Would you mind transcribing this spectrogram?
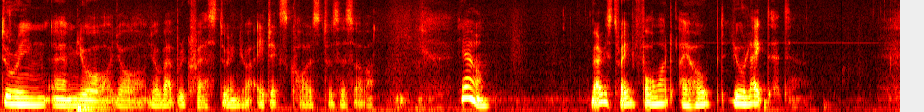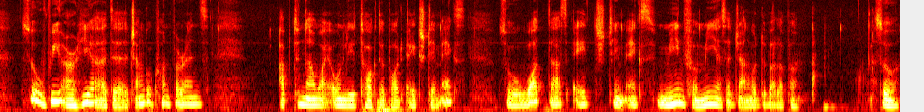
during um, your, your, your web requests, during your Ajax calls to the server. Yeah, very straightforward. I hope you liked it. So we are here at the Django conference up to now I only talked about HTMX. So what does HTMX mean for me as a Django developer? So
